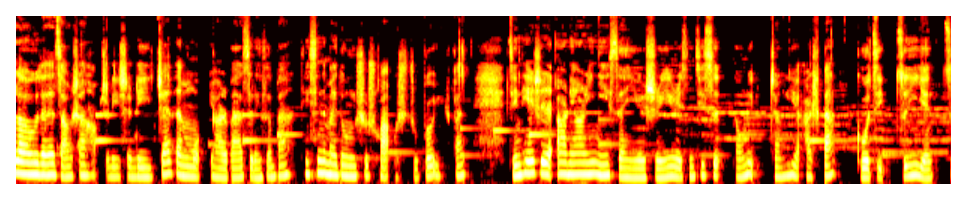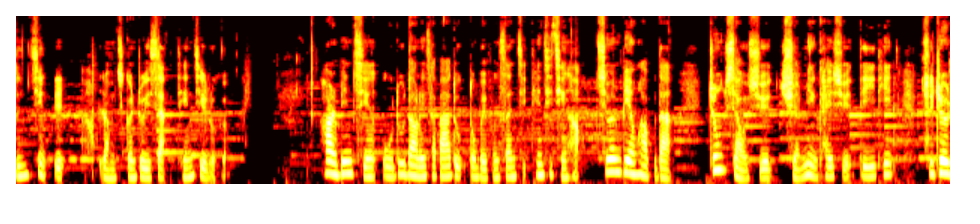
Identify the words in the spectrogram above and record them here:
Hello，大家早上好，这里是荔枝 FM 幺二八四零三八，听心的脉动，说实话，我是主播雨帆。今天是二零二一年三月十一日，星期四，农历正月二十八，国际尊严尊敬日。好，让我们去关注一下天气如何。哈尔滨晴，五度到零下八度，东北风三级，天气晴好，气温变化不大。中小学全面开学第一天，随着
